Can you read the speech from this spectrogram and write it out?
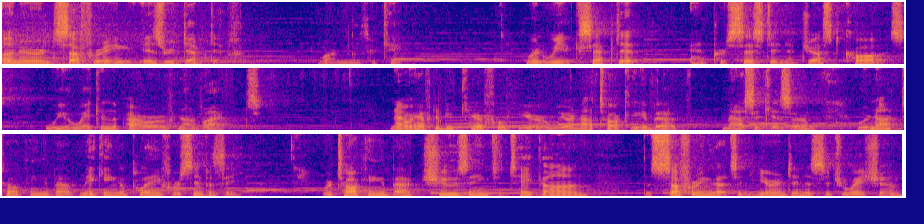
Unearned suffering is redemptive, Martin Luther King. When we accept it and persist in a just cause, we awaken the power of nonviolence. Now we have to be careful here. We are not talking about masochism. We're not talking about making a play for sympathy. We're talking about choosing to take on the suffering that's inherent in a situation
